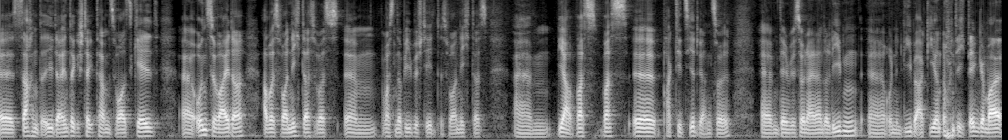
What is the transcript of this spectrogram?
äh, Sachen, die dahinter gesteckt haben. Es war das Geld äh, und so weiter. Aber es war nicht das, was, ähm, was in der Bibel steht. Es war nicht das, ähm, ja, was, was äh, praktiziert werden soll ähm, denn wir sollen einander lieben äh, und in Liebe agieren. Und ich denke mal,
